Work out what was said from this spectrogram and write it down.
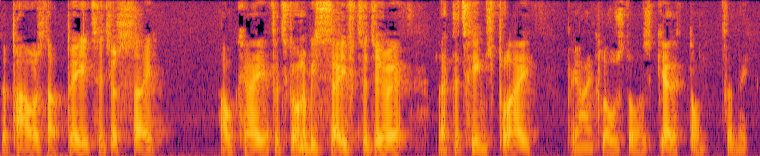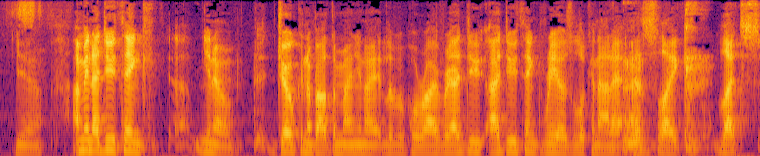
the powers that be to just say, okay, if it's going to be safe to do it, let the teams play behind closed doors. Get it done for me. Yeah, I mean, I do think, you know, joking about the Man United Liverpool rivalry, I do, I do think Rio's looking at it as like, let's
